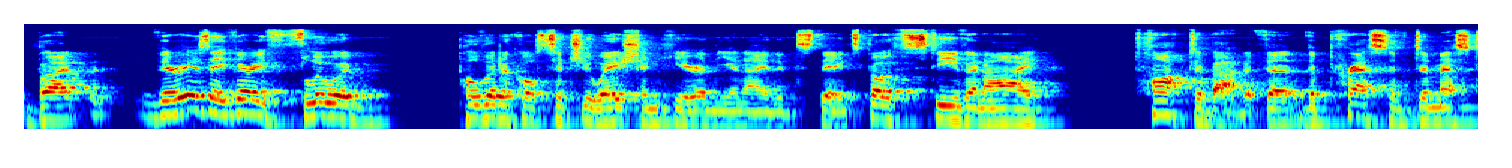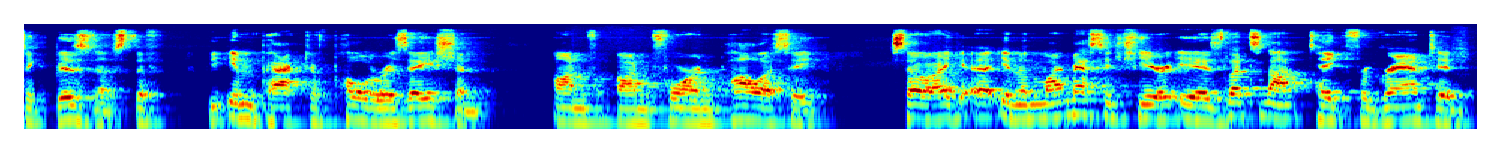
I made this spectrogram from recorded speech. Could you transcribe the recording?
But there is a very fluid political situation here in the United States. Both Steve and I talked about it the, the press of domestic business, the, the impact of polarization on, on foreign policy. So I, uh, you know, my message here is let's not take for granted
